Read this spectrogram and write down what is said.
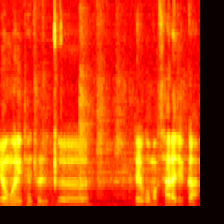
영원히 퇴출 그, 되고 막 사라질까?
